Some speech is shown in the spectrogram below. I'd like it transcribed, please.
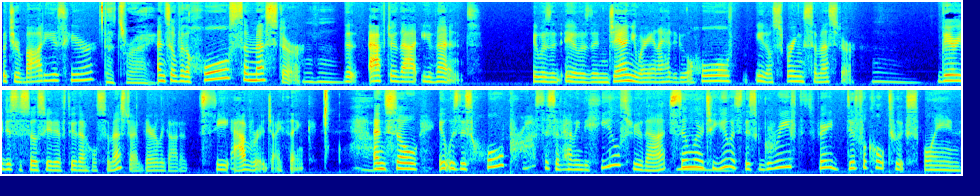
but your body is here. That's right. And so, for the whole semester, mm-hmm. that after that event, it was it was in January, and I had to do a whole you know spring semester. Mm. Very disassociative through that whole semester. I barely got a C average, I think. And so it was this whole process of having to heal through that. Similar to you, mm. it's this grief that's very difficult to explain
